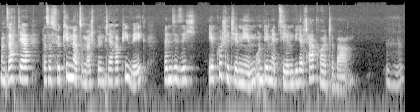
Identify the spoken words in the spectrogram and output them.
man sagt ja, das ist für Kinder zum Beispiel ein Therapieweg, wenn sie sich ihr Kuscheltier nehmen und dem erzählen, wie der Tag heute war. Mhm.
